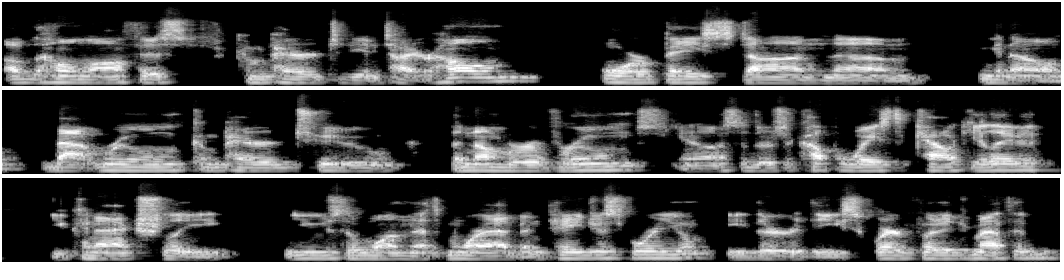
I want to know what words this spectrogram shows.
of the home office compared to the entire home or based on um, you know that room compared to the number of rooms you know so there's a couple ways to calculate it. You can actually use the one that's more advantageous for you either the square footage method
